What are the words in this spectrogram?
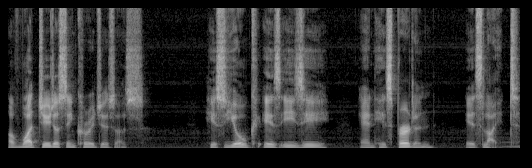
of what Jesus encourages us. His yoke is easy and his burden is light.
